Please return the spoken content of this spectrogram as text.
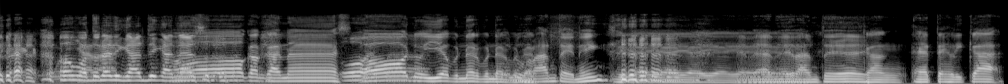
ya. Oh, fotonya diganti Kanas. Oh, Kang Kanas. Oh, Oh, iya benar benar Aduh, benar. rantai ning. Iya iya iya iya iya. Iya. rantai. Kang eh Teh Lika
